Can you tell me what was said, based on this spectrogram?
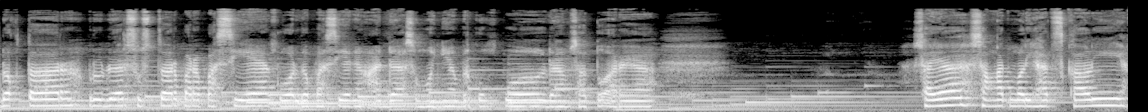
dokter, brother, suster, para pasien, keluarga pasien yang ada semuanya berkumpul dalam satu area. Saya sangat melihat sekali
